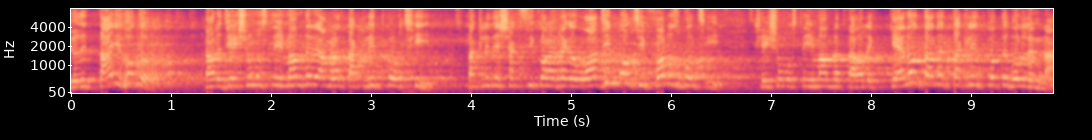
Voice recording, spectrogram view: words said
যদি তাই হতো, তাহলে যে সমস্ত ইমামদের আমরা তাকলিদ করছি তাকলিদের সাক্ষী করাটাকে ওয়াজিব বলছি, ফরজ বলছি। সেই সমস্ত ইমামরা তাহলে কেন তাদের তাকলিদ করতে বললেন না?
